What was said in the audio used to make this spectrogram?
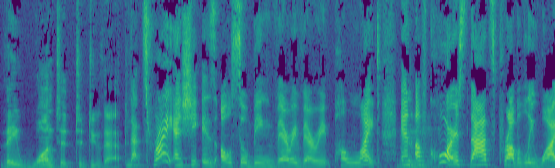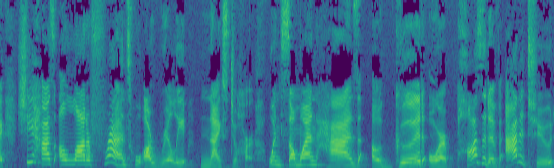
They wanted to do that. That's right. And she is also being very, very polite. And of mm. course, that's probably why she has a lot of friends who are really nice to her. When someone has a good or positive attitude,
